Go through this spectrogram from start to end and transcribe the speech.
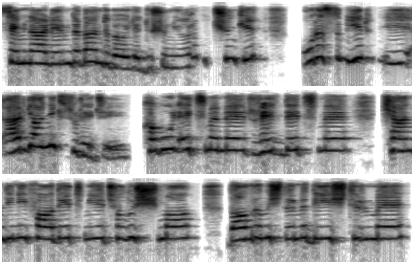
seminerlerimde ben de böyle düşünüyorum. Çünkü Orası bir e, ergenlik süreci. Kabul etmeme, reddetme, kendini ifade etmeye çalışma, davranışlarını değiştirme,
